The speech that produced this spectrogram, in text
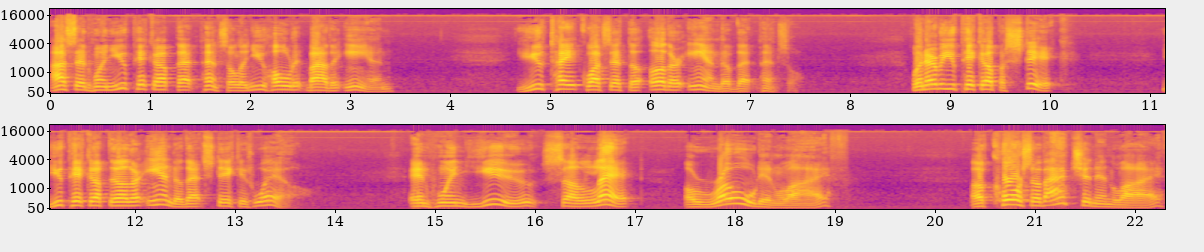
I said, When you pick up that pencil and you hold it by the end, you take what's at the other end of that pencil. Whenever you pick up a stick, you pick up the other end of that stick as well. And when you select a road in life, a course of action in life,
